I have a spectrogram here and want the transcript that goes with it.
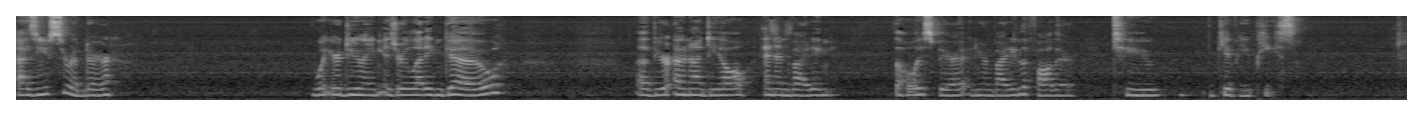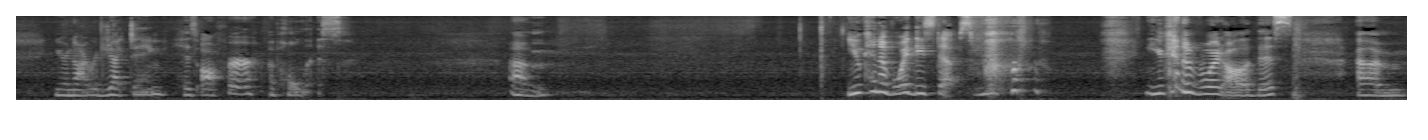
as you surrender what you're doing is you're letting go of your own ideal and inviting the Holy Spirit and you're inviting the Father to give you peace. You're not rejecting his offer of wholeness. Um, you can avoid these steps. you can avoid all of this. Um,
